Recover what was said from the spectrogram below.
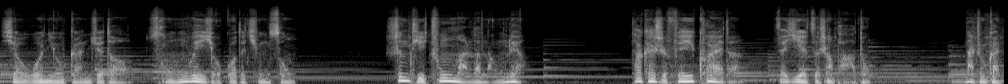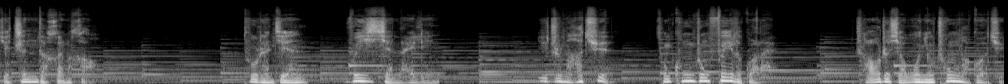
小蜗牛感觉到从未有过的轻松，身体充满了能量。它开始飞快地在叶子上爬动，那种感觉真的很好。突然间，危险来临，一只麻雀从空中飞了过来，朝着小蜗牛冲了过去。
